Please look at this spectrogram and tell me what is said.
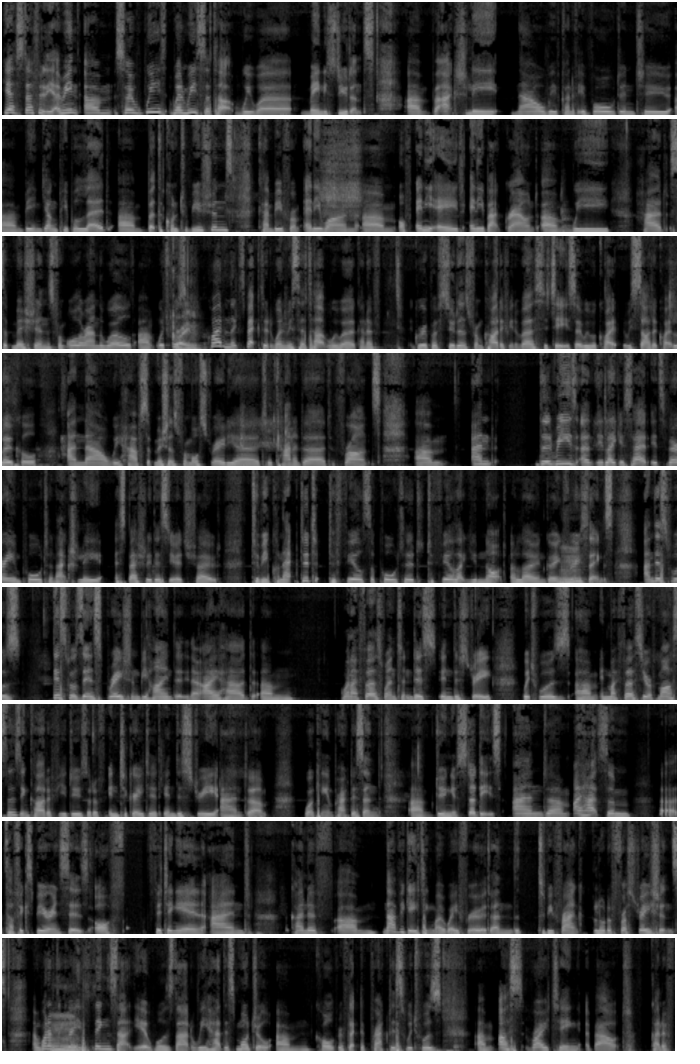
Yes, definitely. I mean, um, so we, when we set up, we were mainly students, um, but actually now we've kind of evolved into um, being young people led, um, but the contributions can be from anyone um, of any age, any background. Um, we had submissions from all around the world, um, which was right. quite unexpected when we set up. We were kind of a group of students from Cardiff University, so we were quite we started quite local, and now we have submissions from Australia to Canada to France, um, and the reason, like you said, it's very important actually, especially this year, it showed to be connected, to feel supported, to feel like you're not alone going mm. through things. And this was, this was the inspiration behind it. You know, I had, um, when I first went in this industry, which was um, in my first year of masters in Cardiff, you do sort of integrated industry and um, working in practice and um, doing your studies. And um, I had some uh, tough experiences of fitting in and kind of um, navigating my way through it. And to be frank, a lot of frustrations. And one of the mm. great things that year was that we had this module um, called Reflective Practice, which was um, us writing about kind of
